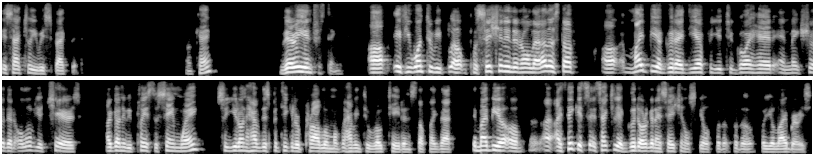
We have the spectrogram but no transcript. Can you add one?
is actually respected. Okay, very interesting. Uh, if you want to uh, position it and all that other stuff, uh, might be a good idea for you to go ahead and make sure that all of your chairs are going to be placed the same way, so you don't have this particular problem of having to rotate and stuff like that. It might be a, a I think it's it's actually a good organizational skill for the for the for your libraries.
